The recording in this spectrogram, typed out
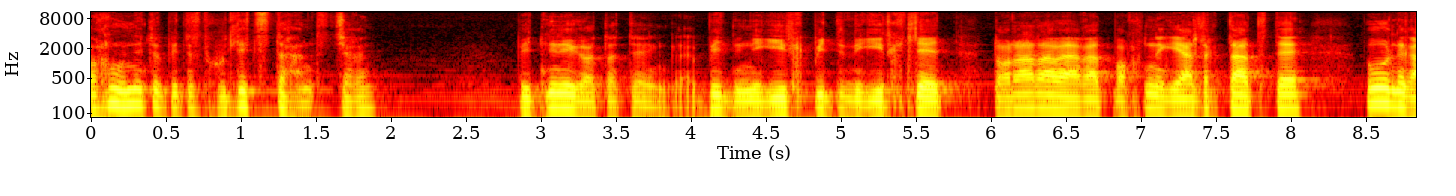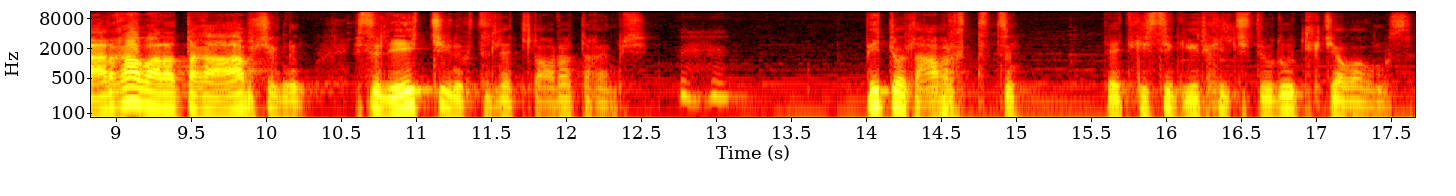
Бурхан өнөөдөр бидэрт хүлээцтэй хандж байгаа нь биднийг одоо тийм бид нэг ирэх бид нэг ирэхлээд дураараа байгаад бурхныг ялагдаад те бүр нэг аргаа бараад байгаа аав шиг нэг эсвэл ээж шиг нөхцөл байдал ороод байгаа юм биш. Бид бол аврагдсан. Тэгээд хэсэг эрхэлж дөрүүдэлж яваа хүмүүс.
